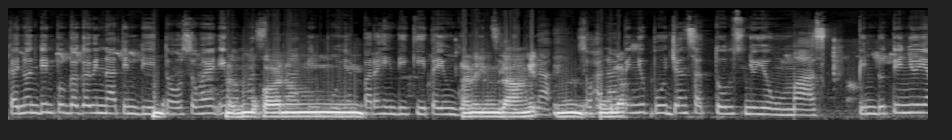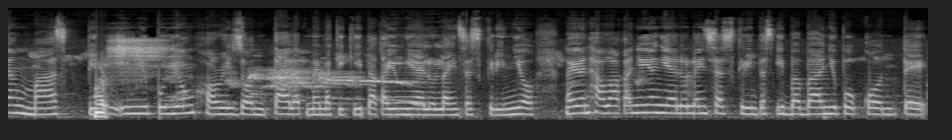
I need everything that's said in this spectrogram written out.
ganun din po gagawin natin dito. So ngayon, Nagmukha imamask natin ng- po yan para hindi kita yung ano guhit yung sa langit, yung So hanapin nyo po dyan sa tools nyo yung mask. Pindutin nyo yung mask, piliin nyo po yung horizontal at may makikita kayong yellow line sa screen nyo. Ngayon, hawakan nyo yung yellow line sa screen, tapos ibaba nyo po konti.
